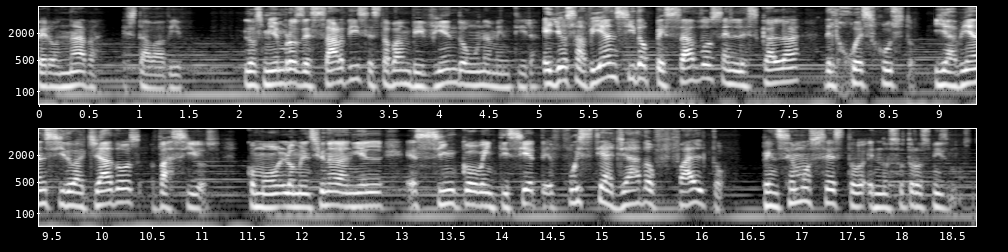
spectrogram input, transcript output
pero nada estaba vivo. Los miembros de Sardis estaban viviendo una mentira. Ellos habían sido pesados en la escala del juez justo y habían sido hallados vacíos. Como lo menciona Daniel 5:27, fuiste hallado falto. Pensemos esto en nosotros mismos.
